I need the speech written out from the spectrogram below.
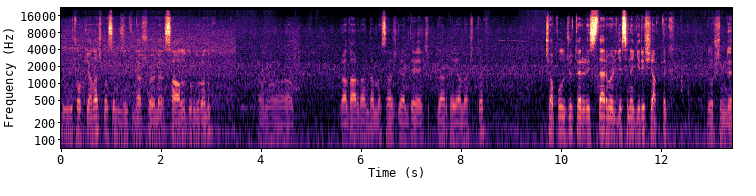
Şimdi çok yanaşmasın bizimkiler. Şöyle sağlı durduralım. Tamam. Radardan da mesaj geldi. Ekipler de yanaştı. Çapulcu teröristler bölgesine giriş yaptık. Dur şimdi.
